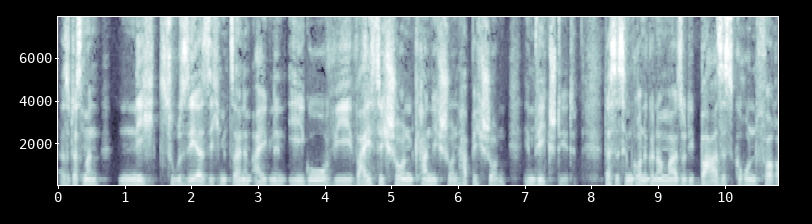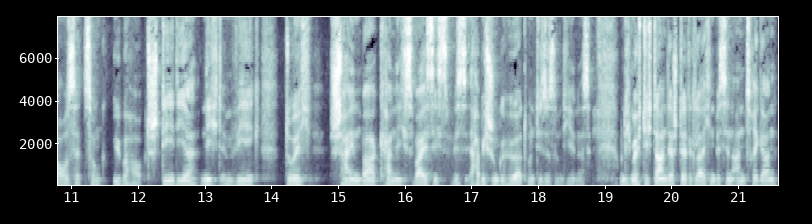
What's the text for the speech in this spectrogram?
Also, dass man nicht zu sehr sich mit seinem eigenen Ego, wie weiß ich schon, kann ich schon, hab ich schon, im Weg steht. Das ist im Grunde genommen mal so die Basisgrundvoraussetzung überhaupt. Steh dir nicht im Weg durch scheinbar kann ich's, weiß ich's, habe ich schon gehört und dieses und jenes. Und ich möchte dich da an der Stelle gleich ein bisschen antriggern,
